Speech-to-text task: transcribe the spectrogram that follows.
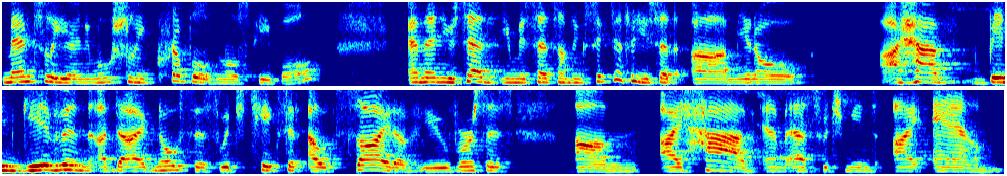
mentally and emotionally crippled most people. And then you said you said something significant. You said um, you know i have been given a diagnosis which takes it outside of you versus um, i have ms which means i am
